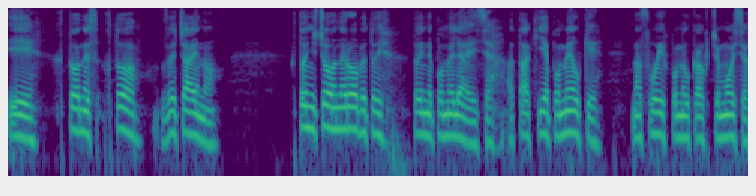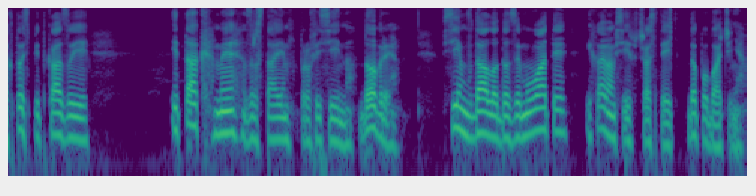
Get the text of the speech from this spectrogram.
І хто, не, хто звичайно, хто нічого не робить, той, той не помиляється. А так є помилки, на своїх помилках вчимося, хтось підказує. І так ми зростаємо професійно. Добре. Всім вдало дозимувати і хай вам всім щастить. До побачення.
